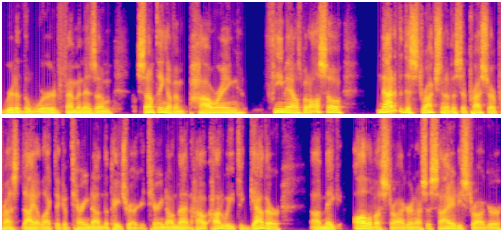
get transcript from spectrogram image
rid of the word feminism, something of empowering females, but also not at the destruction of this oppressor oppressed dialectic of tearing down the patriarchy, tearing down men. How, how do we together uh, make all of us stronger and our society stronger?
